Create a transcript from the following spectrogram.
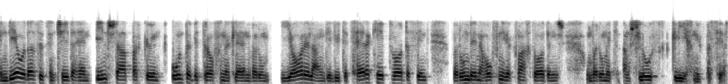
Wenn die, die das jetzt entschieden haben, in den Stadtpark gehen und den Betroffenen erklären, warum jahrelang die Leute jetzt hergehebt worden sind, warum denen Hoffnungen gemacht worden ist und warum jetzt am Schluss gleich nichts passiert.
